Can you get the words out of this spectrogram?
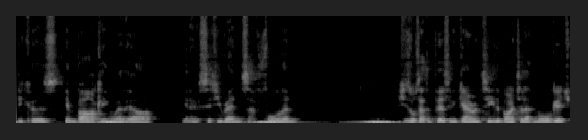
because in Barking where they are, you know, city rents have fallen. She's also had to personally guarantee the buy to let mortgage,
